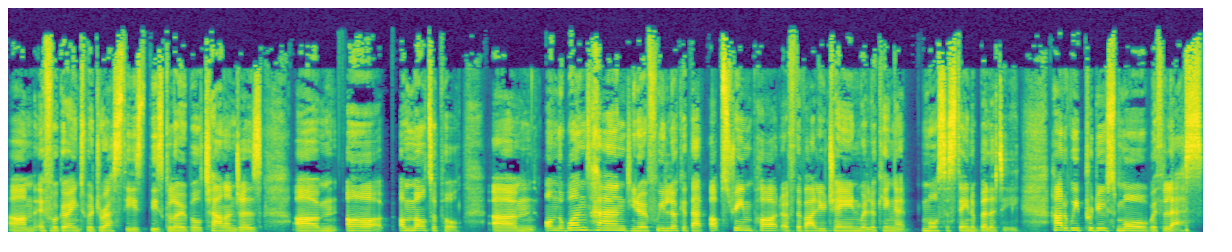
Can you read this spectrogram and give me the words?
um, if we're going to address these these global challenges, um, are are multiple. Um, on the one hand, you know, if we look at that upstream part of the value chain, we're looking at more sustainability. How do we produce more with less,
